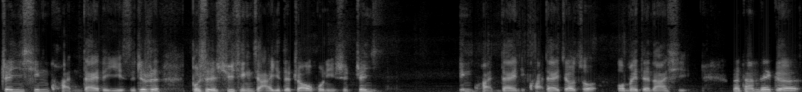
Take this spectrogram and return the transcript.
真心款待的意思，就是不是虚情假意的招呼你，是真心款待你，款待叫做 Omodenashi。那它那个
